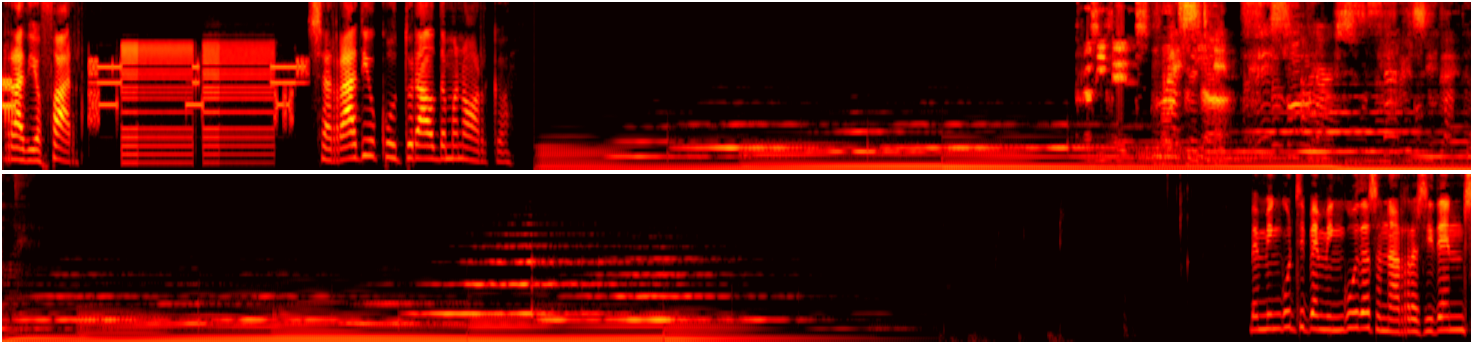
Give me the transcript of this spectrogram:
Radio Far. La ràdio cultural de Menorca. Residents. Benvinguts i benvingudes en els Residents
